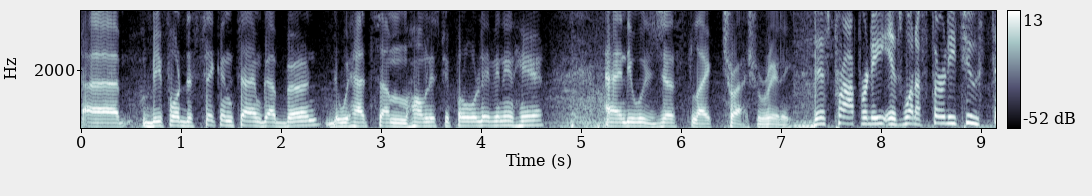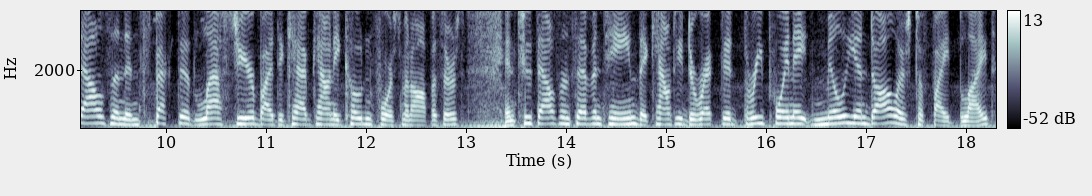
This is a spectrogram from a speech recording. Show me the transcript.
uh, before the second time got burned we had some homeless people living in here and it was just like trash really. This property is one of 32,000 inspected last year by DeKalb County code enforcement officers. In 2017 the county directed 3.8 million dollars to fight blight.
